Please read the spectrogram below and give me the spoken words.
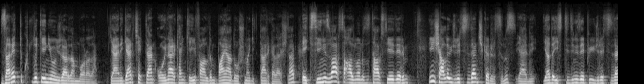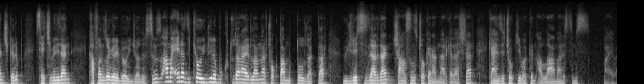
Zanetti kutudaki en iyi oyunculardan bu arada. Yani gerçekten oynarken keyif aldım. Bayağı da hoşuma gitti arkadaşlar. Eksiğiniz varsa almanızı tavsiye ederim. İnşallah ücretsizden çıkarırsınız. Yani ya da istediğiniz app'i ücretsizden çıkarıp seçmeniden kafanıza göre bir oyuncu alırsınız. Ama en az iki oyuncuyla bu kutudan ayrılanlar çok daha mutlu olacaklar. Ücretsizlerden şansınız çok önemli arkadaşlar. Kendinize çok iyi bakın. Allah'a emanetsiniz. Bay bay.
